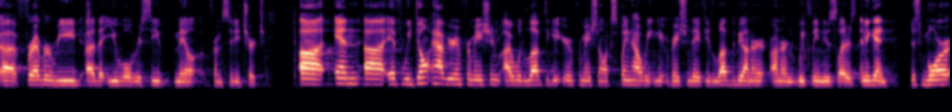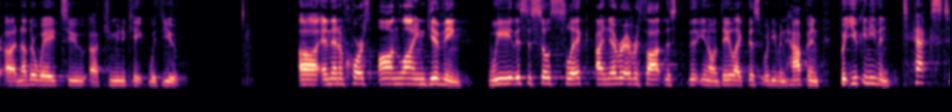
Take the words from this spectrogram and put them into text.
uh, forever read uh, that you will receive mail from City Church. Uh, and uh, if we don't have your information, I would love to get your information. I'll explain how we can get information today if you'd love to be on our, on our weekly newsletters. And again, just more another way to communicate with you. Uh, and then, of course, online giving. We, this is so slick. I never ever thought this, you know, a day like this would even happen. But you can even text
